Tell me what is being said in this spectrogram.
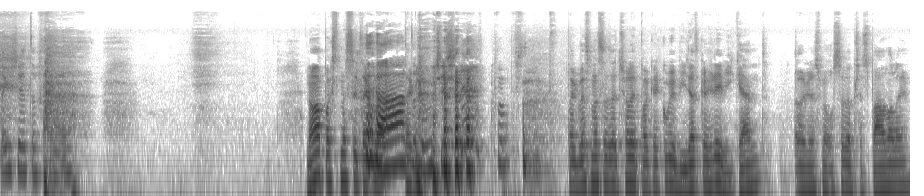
takže je to fér. No a pak jsme si takhle, Haha, tak, to takhle jsme se začali pak jakoby výdat každý víkend, že jsme u sebe přespávali.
